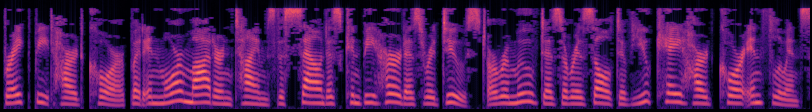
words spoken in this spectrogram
breakbeat hardcore but in more modern times the sound as can be heard as reduced or removed as a result of UK hardcore influence,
